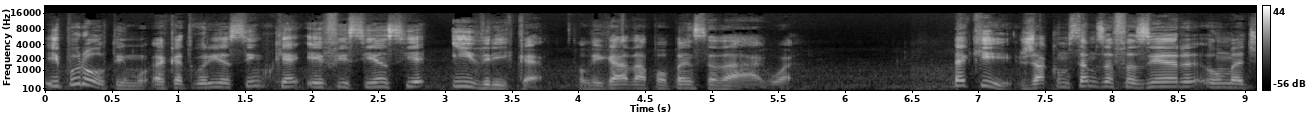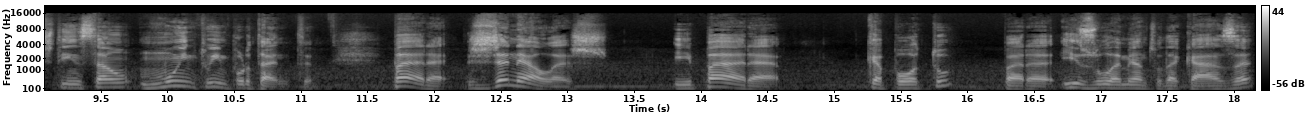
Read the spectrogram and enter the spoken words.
E por último, a categoria 5 que é eficiência hídrica, ligada à poupança da água. Aqui já começamos a fazer uma distinção muito importante. Para janelas e para capoto, para isolamento da casa,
